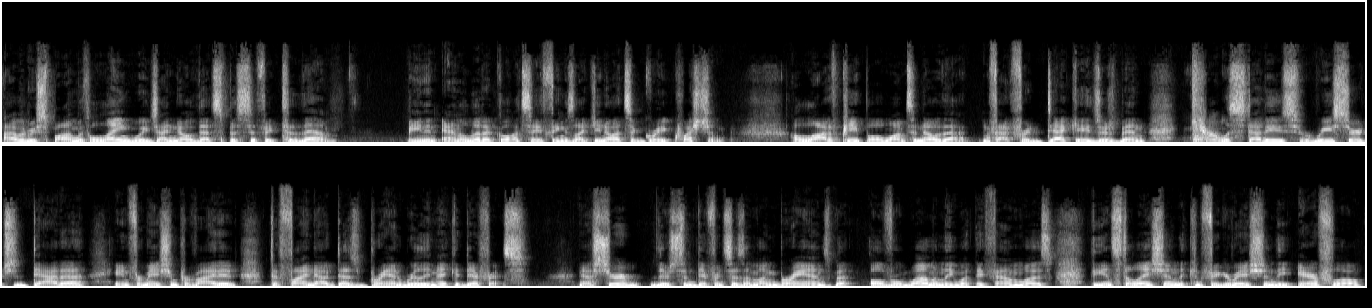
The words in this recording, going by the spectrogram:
I would respond with language I know that's specific to them being an analytical. I'd say things like, you know, that's a great question. A lot of people want to know that. In fact, for decades, there's been countless studies, research, data, information provided to find out does brand really make a difference? Now, sure, there's some differences among brands, but overwhelmingly what they found was the installation, the configuration, the airflow,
